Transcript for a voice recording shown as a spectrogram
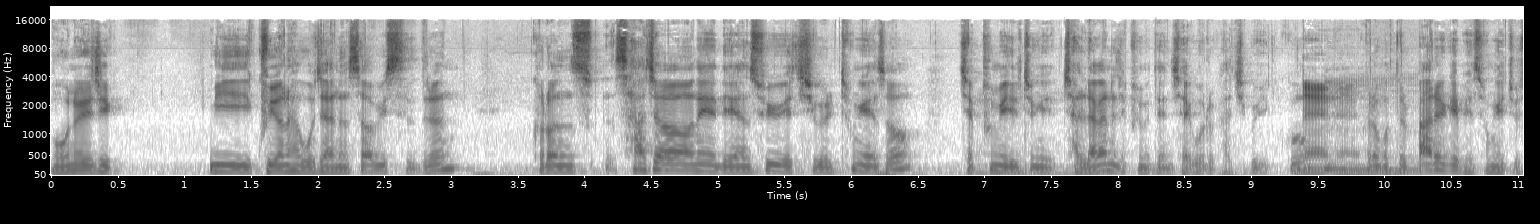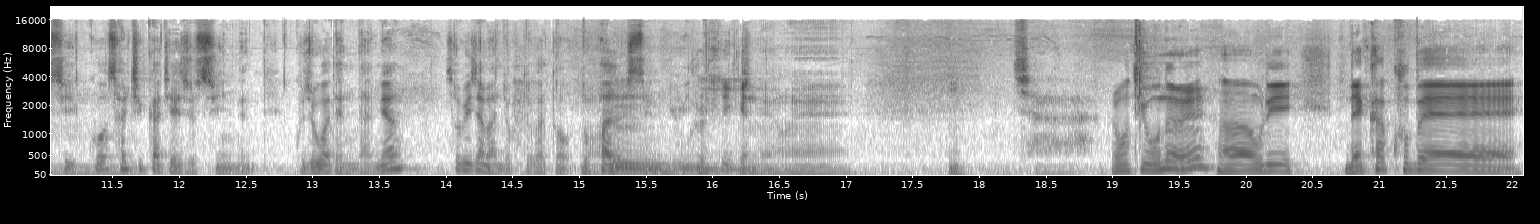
오늘 집이 구현하고자 하는 서비스들은 그런 수- 사전에 대한 수요 예측을 통해서 제품의 일종의 잘 나가는 제품에 대한 재고를 가지고 있고 네네. 그런 것들을 빠르게 배송해 줄 수 있고 설치까지 해줄 수 있는 구조가 된다면 소비자 만족도가 더 높아질 수 있는 요인이 그럴 수 있겠네요. 예. 자, 그럼 어떻게 오늘 어, 우리 네카쿠베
